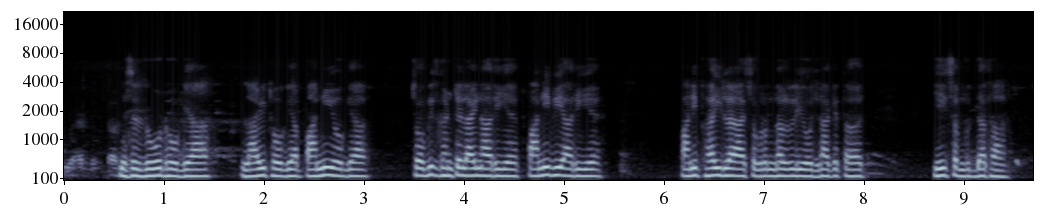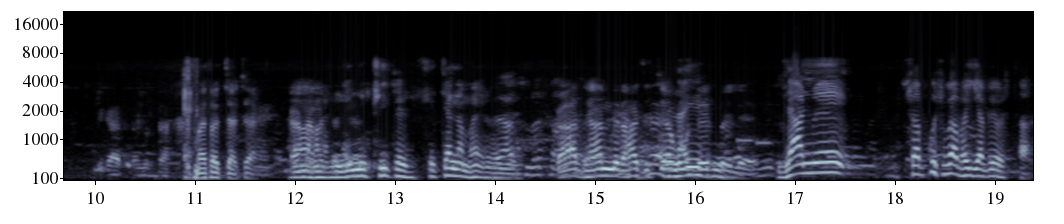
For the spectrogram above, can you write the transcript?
हुआ है? दस साल में? जैसे रोड हो गया लाइट हो गया पानी हो गया चौबीस घंटे लाइन आ रही है पानी भी आ रही है। पानी फ्री लगा है सगरो नल योजना के तहत यही सब मुद्दा था। विकास का मुद्दा। हमारे साथ चाचा है। क्या नाम है नहीं नहीं ठीक है सच्चा नाम है। भैया का ध्यान में रहा चाचा? वोट नहीं। देश पहले। ध्यान में सब कुछ बा भैया व्यवस्था।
